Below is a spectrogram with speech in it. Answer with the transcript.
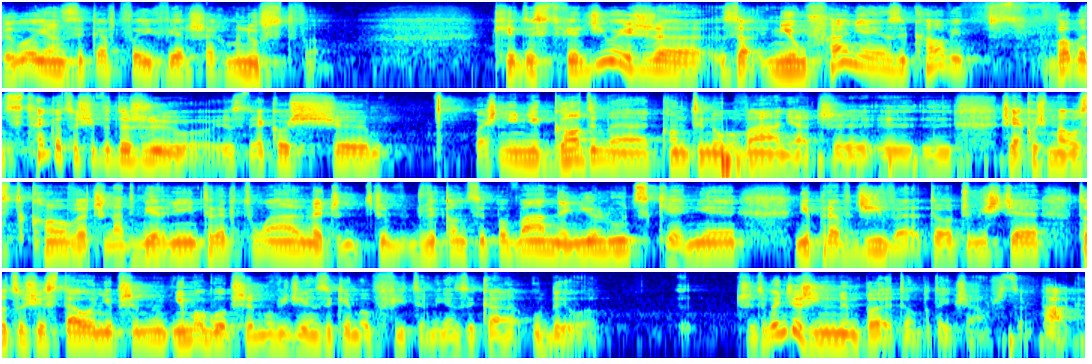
było języka w twoich wierszach mnóstwo. Kiedy stwierdziłeś, że nieufanie językowi wobec tego, co się wydarzyło, jest jakoś e, właśnie niegodne kontynuowania, czy, y, y, czy jakoś małostkowe, czy nadmiernie intelektualne, czy, czy wykoncypowane, nieludzkie, nie, nieprawdziwe, to oczywiście to, co się stało, nie, nie mogło przemówić językiem obfitym, języka ubyło. Czy ty będziesz innym poetą po tej książce? Tak.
